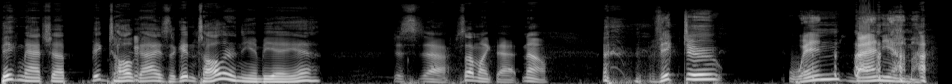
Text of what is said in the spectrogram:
Big matchup. Big tall guys. They're getting taller in the NBA. Yeah, just uh, something like that. No, Victor Wembanyama.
